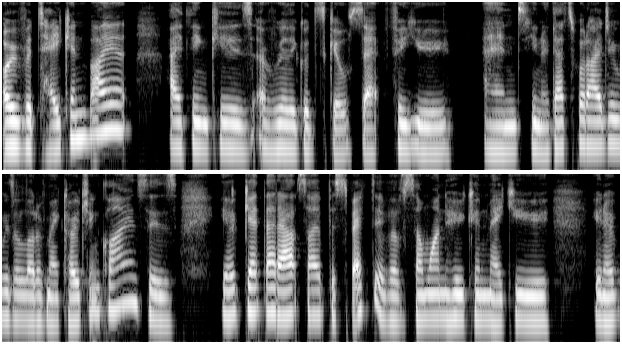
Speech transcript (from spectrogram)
overtaken by it, I think is a really good skill set for you and, you know, that's what I do with a lot of my coaching clients is, you know, get that outside perspective of someone who can make you, you know,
